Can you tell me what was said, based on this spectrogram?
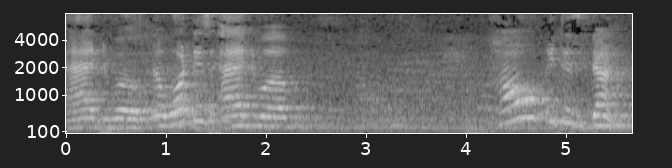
adverb. Now what is adverb? How it is done.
